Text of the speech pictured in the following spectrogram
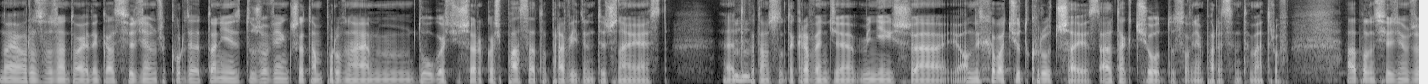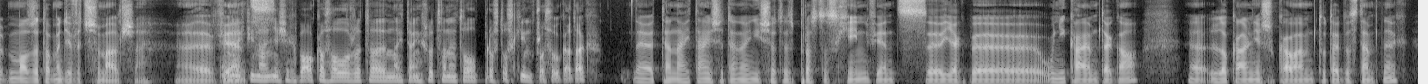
No ja rozważałem tą A1, stwierdziłem, że kurde, to nie jest dużo większe, tam porównałem długość i szerokość pasa, to prawie identyczna jest. E, mhm. tylko tam są te krawędzie mniejsze. On chyba ciut krótsze jest, ale tak ciut, dosłownie parę centymetrów. Ale potem stwierdziłem, że może to będzie wytrzymalsze. E, więc... No i finalnie się chyba okazało, że te najtańsze ceny to prosto z Chin przesyłka, tak? E, te najtańsze, te najniższe to jest prosto z Chin, więc jakby unikałem tego. Lokalnie szukałem tutaj dostępnych.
